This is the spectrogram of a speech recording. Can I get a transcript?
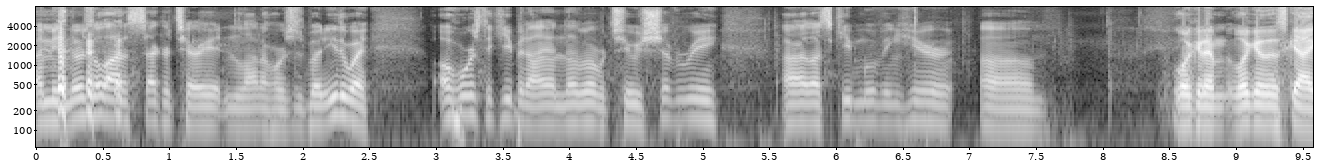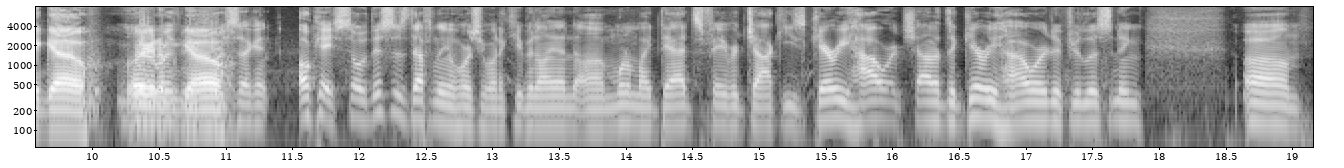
I mean, there's a lot of Secretariat and a lot of horses, but either way, a horse to keep an eye on. Number two, Shivaree. All right, let's keep moving here. Um, Look at him! Look at this guy go! Look Bear at him go! For a second. Okay, so this is definitely a horse you want to keep an eye on. Um, one of my dad's favorite jockeys, Gary Howard. Shout out to Gary Howard if you're listening. Um,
